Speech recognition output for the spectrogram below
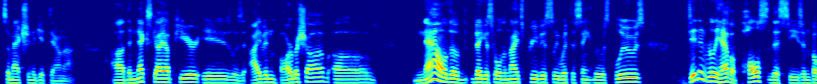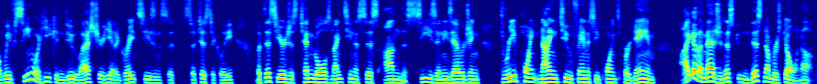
some action to get down on. Uh, the next guy up here is was Ivan Barbashev of now the Vegas Golden Knights, previously with the St. Louis Blues. Didn't really have a pulse this season, but we've seen what he can do. Last year, he had a great season st- statistically, but this year, just 10 goals, 19 assists on the season. He's averaging 3.92 fantasy points per game. I got to imagine this this number's going up.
